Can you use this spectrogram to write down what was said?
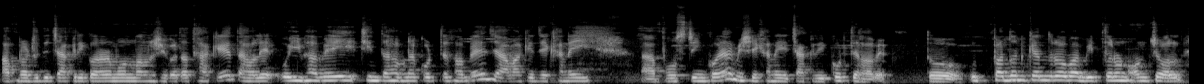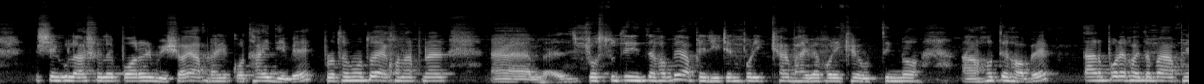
আপনার যদি চাকরি করার মন মানসিকতা থাকে, তাহলে ওইভাবেই চিন্তা ভাবনা করতে হবে যে আমাকে যেখানেই পোস্টিং করে আমি সেখানেই চাকরি করতে হবে। তো উৎপাদন কেন্দ্র বা বিতরণ অঞ্চল, সেগুলো আসলে পরের বিষয়, আপনাকে কোথায় দিবে? প্রথমত এখন আপনার প্রস্তুতি নিতে হবে, আপনি রিটেন পরীক্ষা ভাইবা পরীক্ষায় উত্তীর্ণ হতে হবে। তারপরে হয়তো বা আপনি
